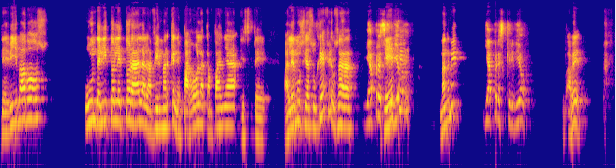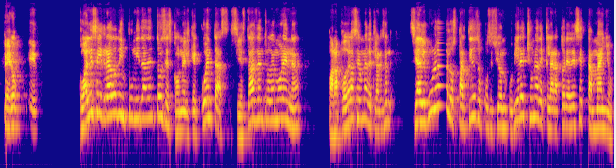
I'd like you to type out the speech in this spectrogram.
de viva voz un delito electoral al afirmar que le pagó la campaña este, a Lemos y a su jefe. O sea, ya prescribió. mándame. Ya prescribió. A ver, pero ¿cuál es el grado de impunidad entonces con el que cuentas si estás dentro de Morena para poder hacer una declaración? Si alguno de los partidos de oposición hubiera hecho una declaratoria de ese tamaño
